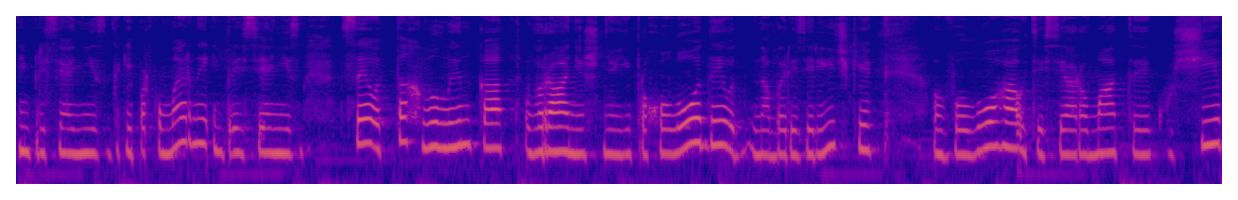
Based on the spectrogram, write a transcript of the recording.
імпресіонізм, такий парфумерний імпресіонізм. Це от та хвилинка вранішньої прохолоди от на березі річки волога, оці всі аромати кущів.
